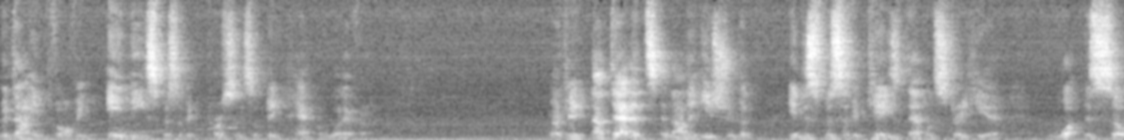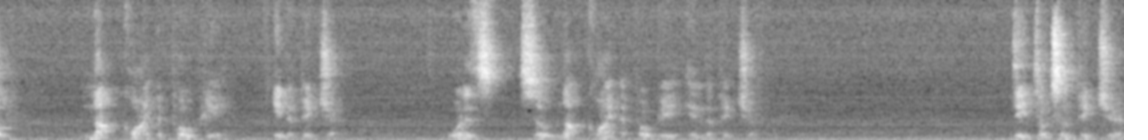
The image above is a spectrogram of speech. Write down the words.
without involving any specific persons, a big head or whatever. Okay, now that is another issue, but in the specific case demonstrate here, what is so not quite appropriate in the picture? What is so not quite appropriate in the picture? They took some picture,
